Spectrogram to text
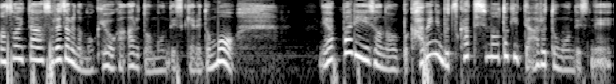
まあ、そういったそれぞれの目標があると思うんですけれどもやっぱりその壁にぶつかってしまう時ってあると思うんですね。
